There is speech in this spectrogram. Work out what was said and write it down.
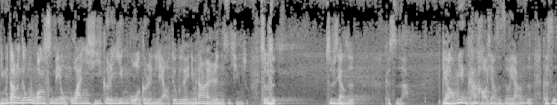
你们当然跟悟光师没有关系，个人因果个人了，对不对？你们当然很认识清楚，是不是？是不是这样子？可是啊。表面看好像是这样子，可是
